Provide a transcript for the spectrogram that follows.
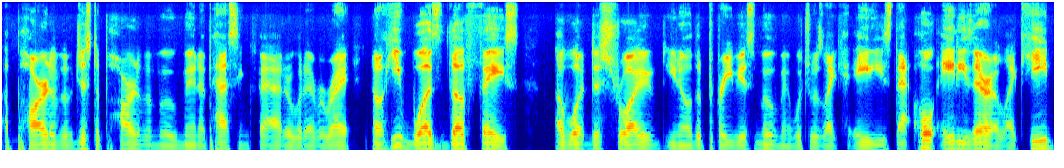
a part of a, just a part of a movement, a passing fad or whatever, right? No, he was the face of what destroyed, you know, the previous movement, which was like 80s, that whole 80s era. Like he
